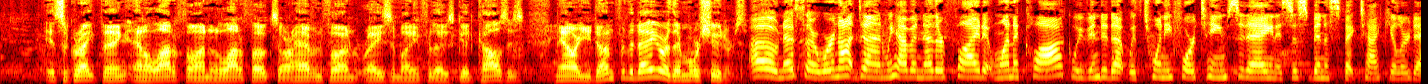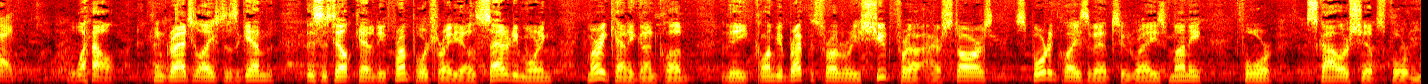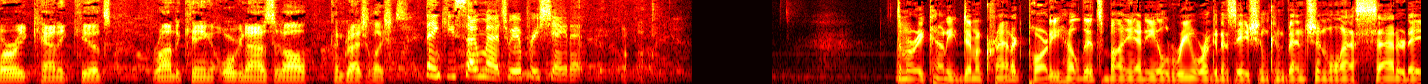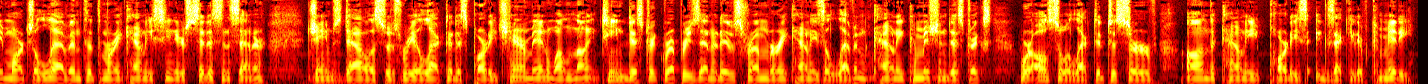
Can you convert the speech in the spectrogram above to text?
It's a great thing and a lot of fun, and a lot of folks are having fun raising money for those good causes. Now, are you done for the day, or are there more shooters? Oh no, sir, we're not done. We have another flight at one o'clock. We've ended up with 24 teams today, and it's just been a spectacular day. Wow! Congratulations again. This is Del Kennedy, Front Porch Radio, Saturday morning, Maury County Gun Club. The Columbia Breakfast Rotary Shoot for Our Stars Sporting Clays event to raise money for scholarships for Maury County kids Rhonda King organized it all. Congratulations. Thank you so much. We appreciate it. The Maury County Democratic Party held its biennial reorganization convention last Saturday, March 11th, at the Maury County Senior Citizen Center. James Dallas was reelected as party chairman, while 19 district representatives from Maury County's 11 county commission districts were also elected to serve on the county party's executive committee.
